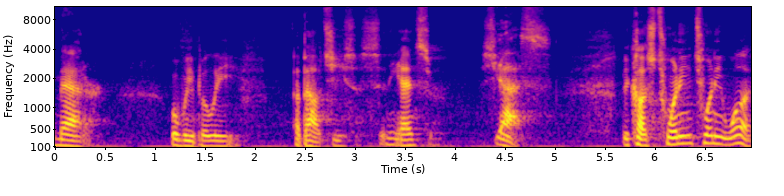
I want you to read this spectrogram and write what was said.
matter what we believe about Jesus? And the answer is yes. Because 2021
